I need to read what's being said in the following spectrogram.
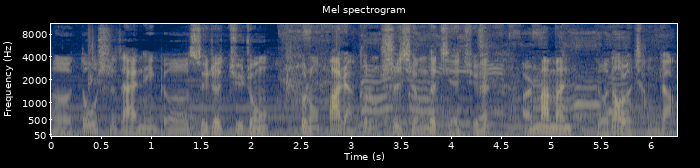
呃，都是在那个随着剧中各种发展、各种事情的解决而慢慢得到了成长。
